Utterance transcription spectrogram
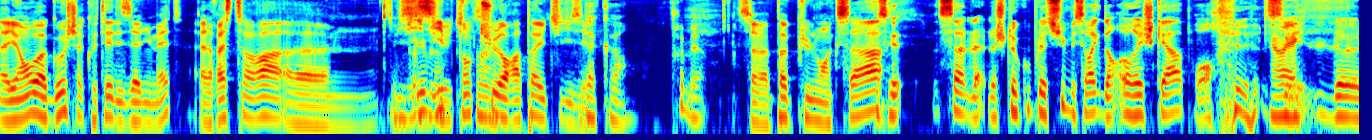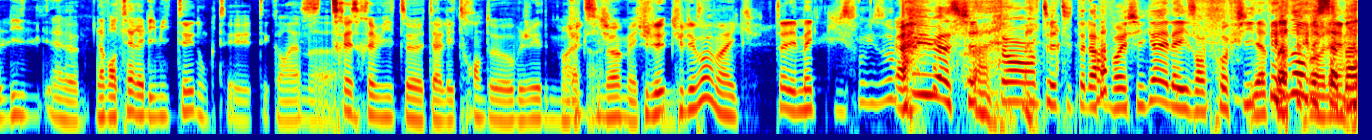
elle est en haut à gauche à côté des allumettes. Elle restera euh, Visible. visible tant que tu Ouais. l'auras pas utilisée. D'accord. Très bien. Ça va pas plus loin que ça. Parce que ça, là, je te coupe là-dessus, mais c'est vrai que dans Oreshka, pour Ouais. euh, l'inventaire est limité, donc t'es es quand même. C'est euh, Très très vite, euh, t'as les 30 objets de maximum. et Tu les, tu les vois, Mike? T'as les mecs qui sont, ils ont pas eu assez de temps tu sais, tout à l'heure pour Ishika et là ils en profitent. Y a pas de Non, mais ça m'a-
